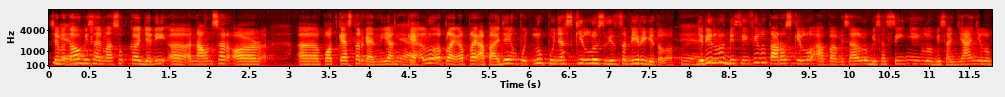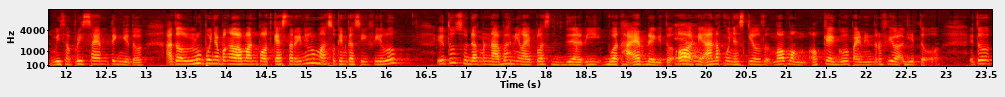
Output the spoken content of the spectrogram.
Siapa Iya. tahu bisa masuk ke jadi eh, announcer or eh, podcaster kan yang Iya. kayak lu apply apply apa aja yang pu- lu punya skill lu sendiri gitu loh Iya. jadi lu di CV lu taruh skill lu apa misalnya lu bisa singing lu bisa nyanyi lu bisa presenting gitu atau lu punya pengalaman podcaster ini lu masukin ke CV lu itu sudah menambah nilai plus dari buat HRD gitu. Oh, Iya. nih anak punya skill ngomong. Oke, gue pengen interview ah, gitu. Itu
